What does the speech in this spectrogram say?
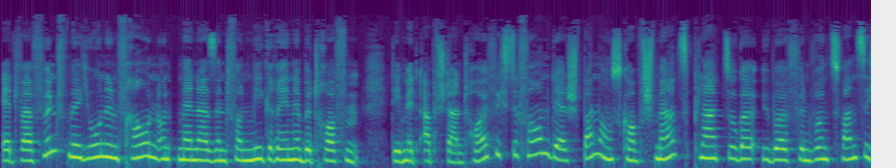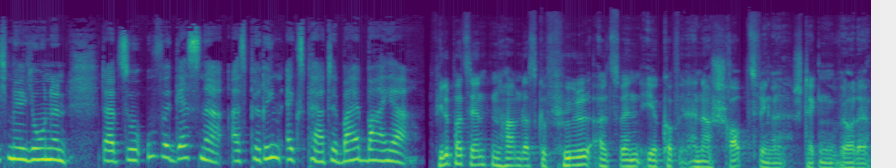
Etwa 5 Millionen Frauen und Männer sind von Migräne betroffen. Die mit Abstand häufigste Form der Spannungskopfschmerz plagt sogar über 25 Millionen. Dazu Uwe Gessner, Aspirinexperte bei Bayer. Viele Patienten haben das Gefühl, als wenn ihr Kopf in einer Schraubzwinge stecken würde.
